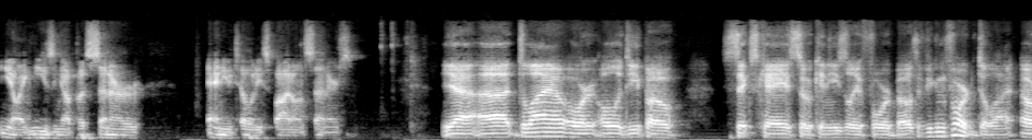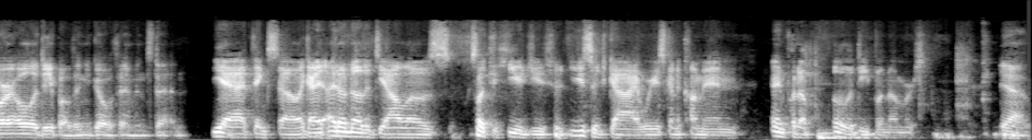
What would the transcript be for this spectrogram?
You know, like using up a center and utility spot on centers. Yeah, uh, Diallo or Oladipo, six K, so can easily afford both. If you can afford Diallo or Oladipo, then you go with him instead. Yeah, I think so. Like, I, I don't know that Diallo's such a huge usage, usage guy where he's going to come in and put up Oladipo numbers. Yeah,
